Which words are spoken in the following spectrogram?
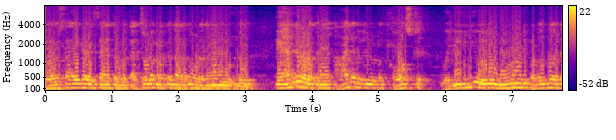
വ്യാവസായിക അടിസ്ഥാനത്തിലുള്ള കച്ചവടങ്ങളൊക്കെ നടന്നു തുടങ്ങുന്നതുകൊണ്ടും ധ്യാന്റെ പടത്തിന് ആ ലെവലിലുള്ള കോസ്റ്റ് വലിയ ഒരു നൂറ് കോടി പടമൊന്നുമല്ല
